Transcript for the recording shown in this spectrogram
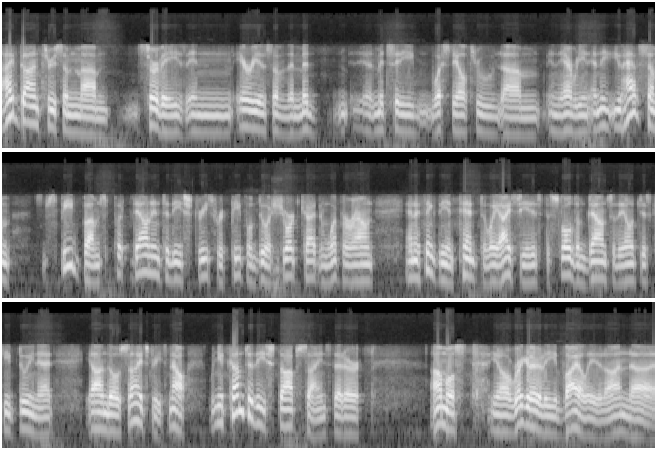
I've gone through some um, surveys in areas of the mid mid city, Westdale through um, in the Aberdeen, and they, you have some, some speed bumps put down into these streets where people do a shortcut and whip around. And I think the intent, the way I see it, is to slow them down so they don't just keep doing that on those side streets. Now, when you come to these stop signs that are almost you know regularly violated on uh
